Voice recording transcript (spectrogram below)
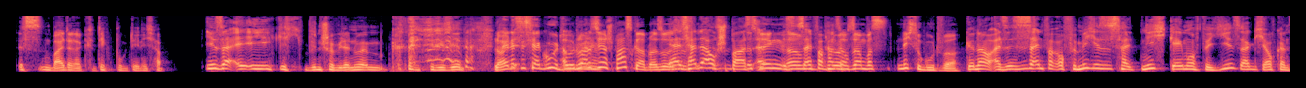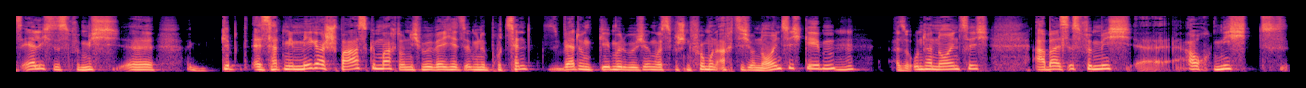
ist ein weiterer Kritikpunkt, den ich habe. Ihr seid, ich, ich bin schon wieder nur im Kritisieren. Leute, das ist ja gut. Aber du hattest ja Spaß gehabt. Also Ja, es ist- hatte auch Spaß. Deswegen Es ist ähm, einfach kannst du auch sagen, was nicht so gut war. Genau, also es ist einfach auch für mich ist es halt nicht Game of the Year, sage ich auch ganz ehrlich. Es ist für mich äh, gibt, es hat mir mega Spaß gemacht und ich will, wenn ich jetzt irgendwie eine Prozentwertung geben würde, würde ich irgendwas zwischen 85 und 90 geben. Also unter 90. Aber es ist für mich äh, auch nicht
